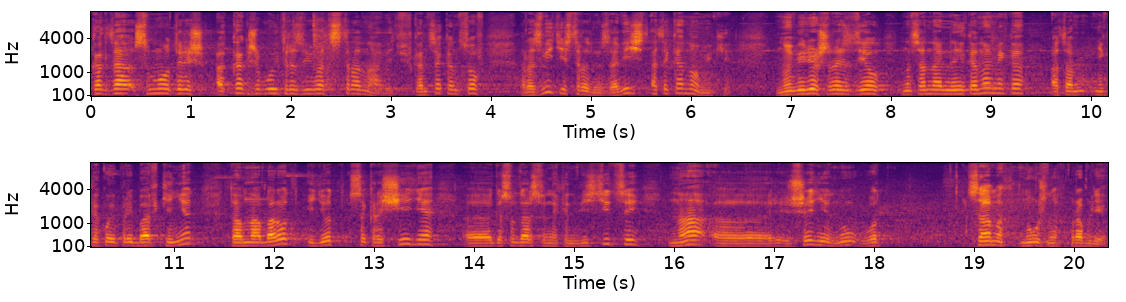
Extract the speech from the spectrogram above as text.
когда смотришь, а как же будет развиваться страна, ведь в конце концов развитие страны зависит от экономики. Но берешь раздел «Национальная экономика», а там никакой прибавки нет, там наоборот идет сокращение э, государственных инвестиций на э, решение ну, вот, самых нужных проблем.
